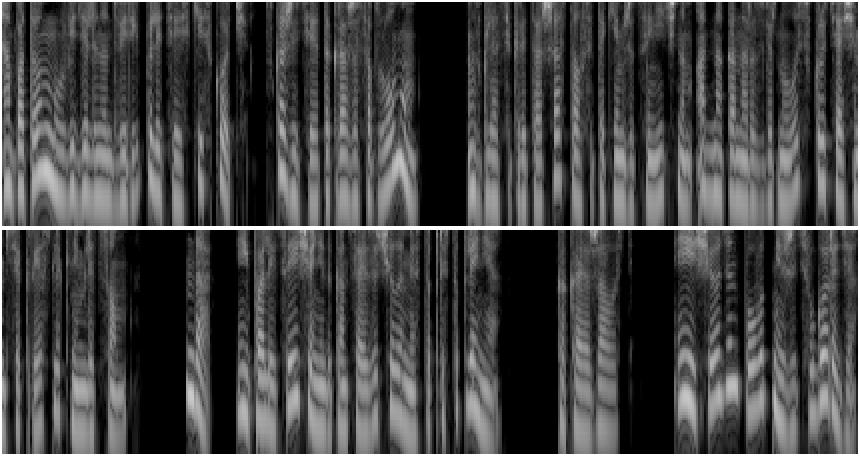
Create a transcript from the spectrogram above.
А потом мы увидели на двери полицейский скотч. Скажите, это кража с обзломом?» Взгляд секретарши остался таким же циничным, однако она развернулась в крутящемся кресле к ним лицом. «Да, и полиция еще не до конца изучила место преступления. Какая жалость. И еще один повод не жить в городе,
